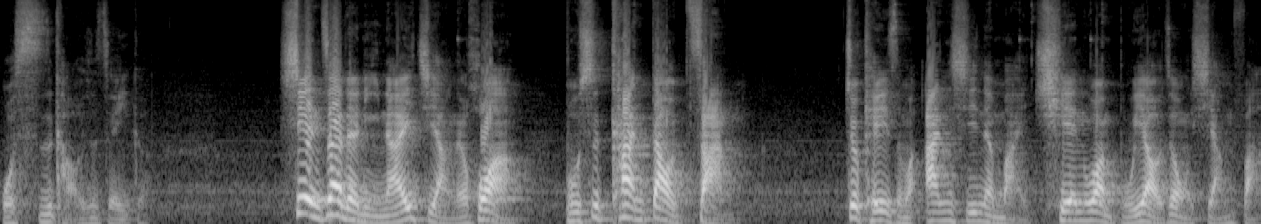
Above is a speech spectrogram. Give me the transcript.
我思考的是这一个，现在的你来讲的话，不是看到涨就可以什么安心的买，千万不要这种想法。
